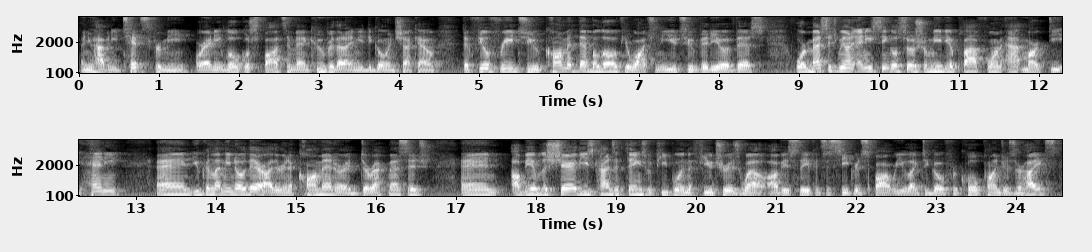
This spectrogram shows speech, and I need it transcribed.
and you have any tips for me or any local spots in Vancouver that I need to go and check out, then feel free to comment them below if you're watching the YouTube video of this or message me on any single social media platform at Mark D. Henney and you can let me know there either in a comment or a direct message and I'll be able to share these kinds of things with people in the future as well. Obviously, if it's a secret spot where you like to go for cold plunges or hikes,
